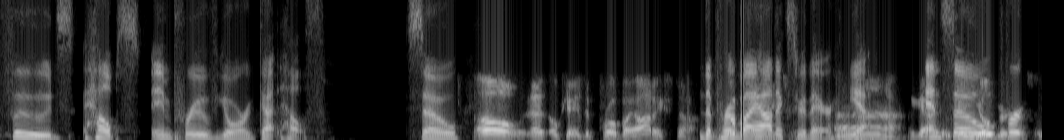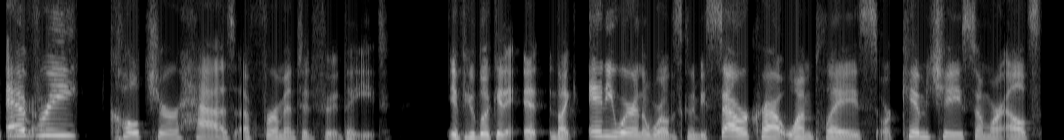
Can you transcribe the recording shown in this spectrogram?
foods helps improve your gut health. So Oh, that, okay. The probiotic stuff. the probiotics are there. yeah. Ah, it. And Okay, so for Okay, got it. every culture has a fermented food they eat. If you look at it, it like anywhere in the world, it's going to be sauerkraut one place or kimchi somewhere else.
